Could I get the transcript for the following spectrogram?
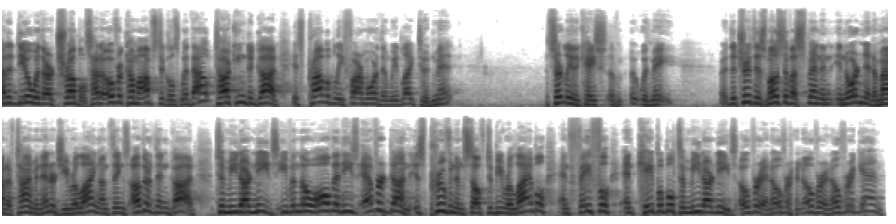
how to deal with our troubles, how to overcome obstacles without talking to God, it's probably far more than we'd like to admit. It's certainly the case of, with me. The truth is, most of us spend an inordinate amount of time and energy relying on things other than God to meet our needs, even though all that He's ever done is proven Himself to be reliable and faithful and capable to meet our needs over and over and over and over again.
